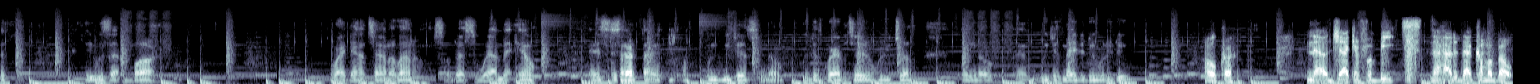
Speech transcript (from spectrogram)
he was at a bar right downtown Atlanta. So that's where I met him. And it's the same thing. you know. We we just, you know, we just gravitated with each other. And you know, and we just made it do what it do. Okay. Now, jacking for beats. Now, how did that come about?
